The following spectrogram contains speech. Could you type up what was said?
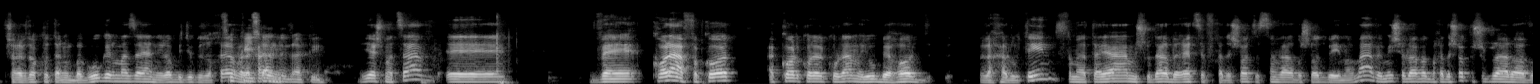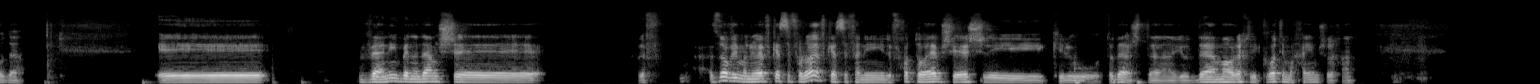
אפשר לבדוק אותנו בגוגל מה זה היה, אני לא בדיוק זוכר. צוק איתן לדעתי. יש מצב, אה, וכל ההפקות, הכל כולל כולם היו בהוד לחלוטין, זאת אומרת היה משודר ברצף חדשות 24 שעות ביממה, ומי שלא עבד בחדשות פשוט לא היה לו עבודה. אה, ואני בן אדם ש... עזוב אם אני אוהב כסף או לא אוהב כסף, אני לפחות אוהב שיש לי, כאילו, אתה יודע, שאתה יודע מה הולך לקרות עם החיים שלך.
